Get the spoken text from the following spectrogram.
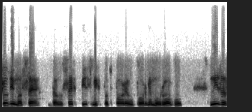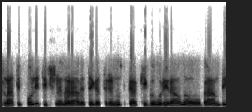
Čudimo se, da v vseh pismih podpore upornemu rogu ni zaznati politične narave tega trenutka, ki govori ravno o obrambi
